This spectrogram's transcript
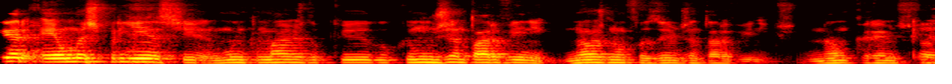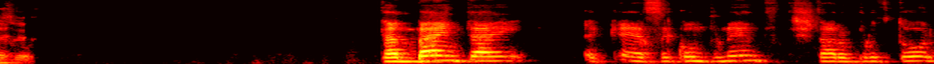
É uma experiência muito mais do que, do que um jantar vínico. Nós não fazemos jantar vínicos. Não queremos okay. fazer. Também tem essa componente de estar o produtor,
